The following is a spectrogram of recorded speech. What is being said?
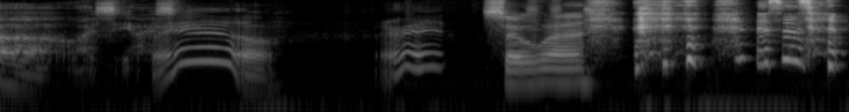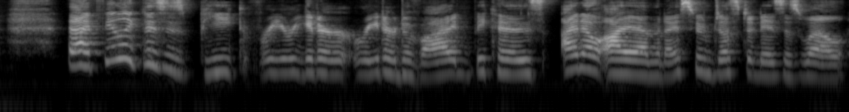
Oh, I see. I see. Well, all right. so uh, this is I feel like this is peak reader reader divide because I know I am and I assume Justin is as well.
